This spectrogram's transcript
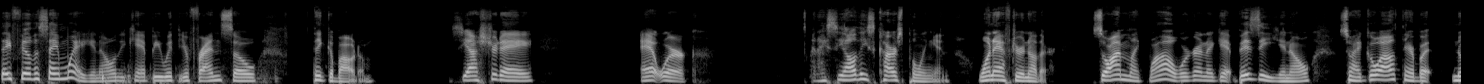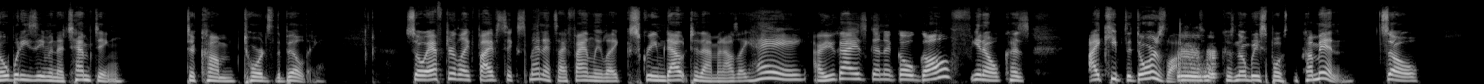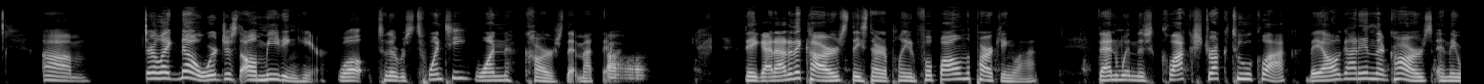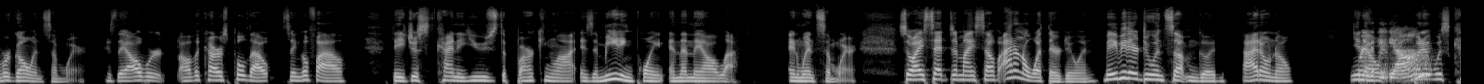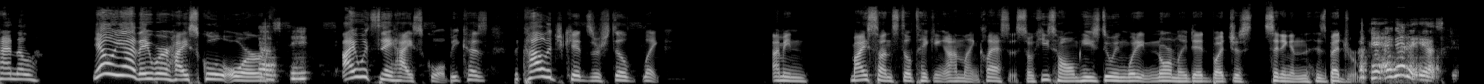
they feel the same way. You know, you can't be with your friends. So think about them. So yesterday at work, and I see all these cars pulling in one after another. So I'm like, wow, we're going to get busy, you know? So I go out there, but nobody's even attempting to come towards the building. So after like five, six minutes, I finally like screamed out to them and I was like, hey, are you guys going to go golf? You know, because I keep the doors locked because nobody's supposed to come in. So um, they're like, no, we're just all meeting here. Well, so there was 21 cars that met there. Oh, They got out of the cars. They started playing football in the parking lot. Then, when the clock struck two o'clock, they all got in their cars and they were going somewhere because they all were, all the cars pulled out, single file. They just kind of used the parking lot as a meeting point and then they all left and went somewhere. So I said to myself, I don't know what they're doing. Maybe they're doing something good. I don't know. You were know, but it was kind of, yeah, oh, yeah, they were high school or I would say high school because the college kids are still like, I mean, my son's still taking online classes. So he's home. He's doing what he normally did, but just sitting in his bedroom. Okay, I gotta ask you.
